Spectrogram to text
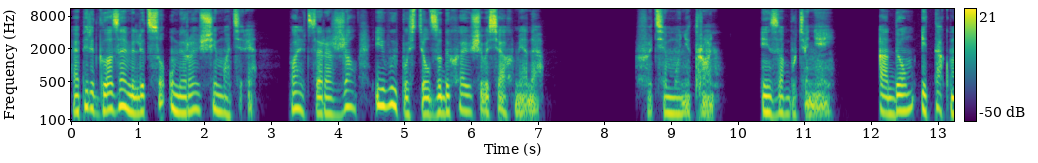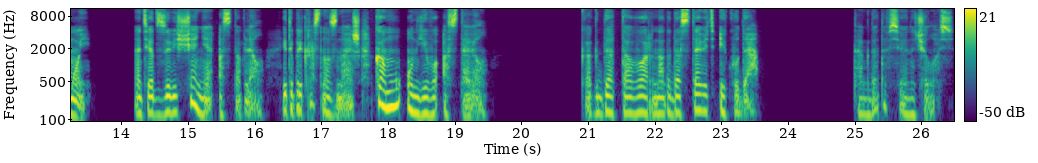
а перед глазами лицо умирающей матери. Пальцы разжал и выпустил задыхающегося Ахмеда. Фатиму не тронь и забудь о ней. А дом и так мой. Отец завещание оставлял, и ты прекрасно знаешь, кому он его оставил. Когда товар надо доставить и куда. Тогда-то все и началось.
